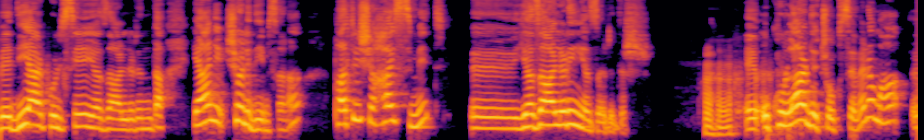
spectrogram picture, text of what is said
ve diğer polisiye yazarlarında yani şöyle diyeyim sana Patricia Highsmith e, yazarların yazarıdır. e, okurlar da çok sever ama e,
